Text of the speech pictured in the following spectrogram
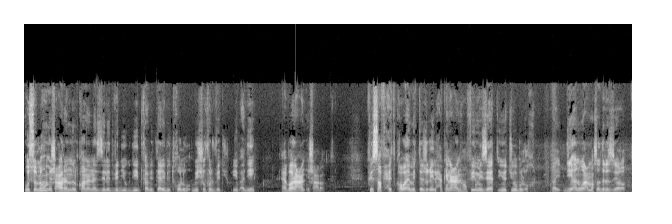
وصل لهم إشعار إن القناة نزلت فيديو جديد فبالتالي بيدخلوا بيشوفوا الفيديو. يبقى دي عبارة عن إشعارات. في صفحة قوائم التشغيل حكينا عنها وفي ميزات يوتيوب الأخرى. طيب دي أنواع مصادر الزيارات.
